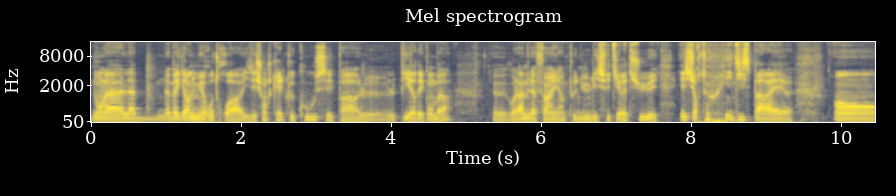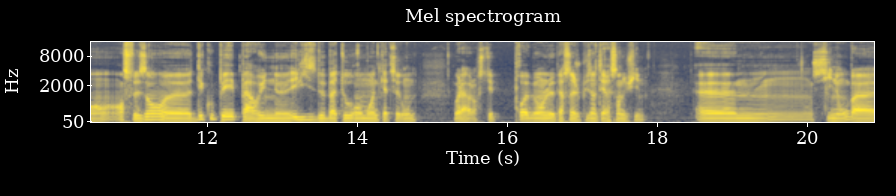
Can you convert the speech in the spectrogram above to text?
dans la, la- bagarre numéro 3, ils échangent quelques coups, c'est pas le pire des combats. Euh, voilà, mais la fin est un peu nulle, il se fait tirer dessus et, et surtout il disparaît euh, en, en se faisant euh, découper par une hélice de bateau en moins de 4 secondes. Voilà, alors c'était probablement le personnage le plus intéressant du film. Sinon, bah,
